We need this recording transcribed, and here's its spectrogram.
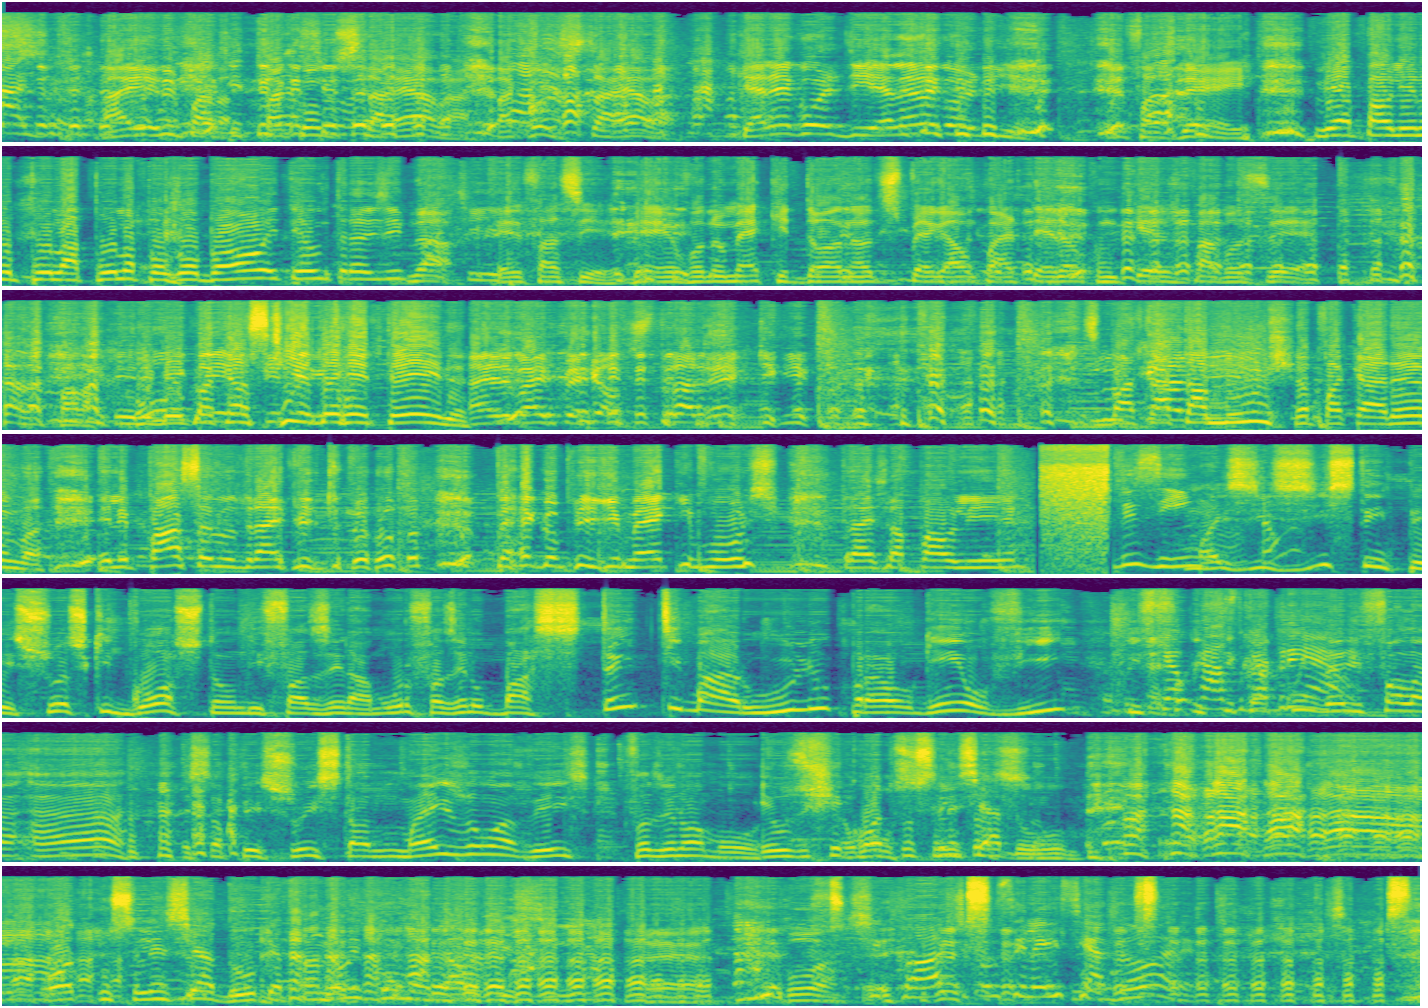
Aí ele fala, pra conquistar ela, pra conquistar ela, que ela é gordinha, ela era gordinha. Ele fala, bem, Vê a Paulinha no pula-pula, pogobol e tem um trans de não, patins. ele fala assim, bem, eu vou no McDonald's pegar um quarteirão com queijo pra você. Ela fala, Ele vem com a casquinha derretendo. Aí ele vai pegar os travequinhos. Batata murcha pra caramba. Ele passa no drive-thru, pega o Big Mac murcho, traz pra Paulinha. Vizinho. Mas existem pessoas que gostam de fazer amor fazendo bastante barulho pra alguém ouvir e, é e ficar com ideia de falar: ah, essa pessoa está mais uma vez fazendo amor. Eu uso É chicote uma com silenciador. chicote com silenciador, que é pra não incomodar o vizinho. Chicote com silenciador.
